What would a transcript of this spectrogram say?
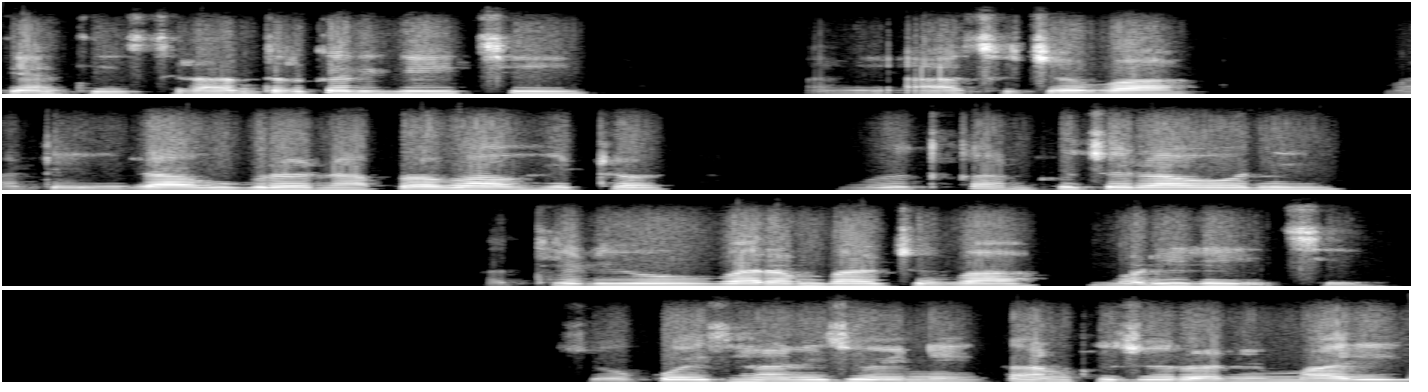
ત્યાંથી સ્થળાંતર કરી ગઈ છે અને આ સૂચવવા માટે રાહુ ગ્રહના પ્રભાવ હેઠળ મૃત કાનખજૂરાઓની હથેળીઓ વારંવાર જોવા મળી રહી છે. જો કોઈ જાણી જોઈને કાન ખુજરાને મારી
